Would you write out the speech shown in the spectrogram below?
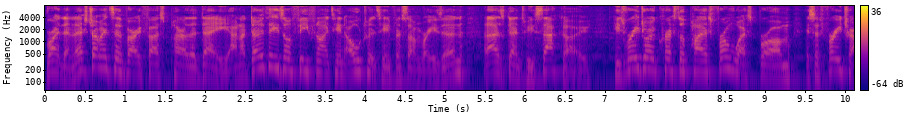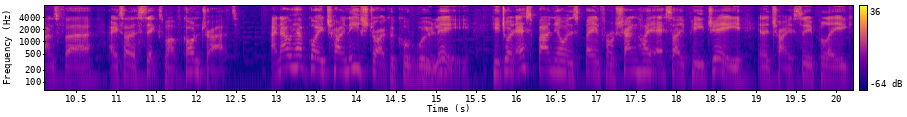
Right then, let's jump into the very first player of the day, and I don't think he's on FIFA 19 Ultimate Team for some reason, and that is going to be Sakho. He's rejoined Crystal Palace from West Brom, it's a free transfer, and he's on a 6 month contract. And now we have got a Chinese striker called Wu Lei. He joined Espanyol in Spain from Shanghai SIPG in the Chinese Super League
